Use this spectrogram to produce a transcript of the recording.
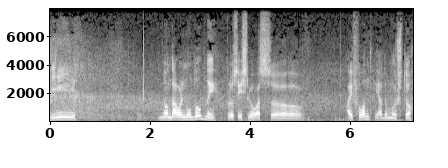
И но он довольно удобный. Плюс, если у вас э, iPhone, я думаю, что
